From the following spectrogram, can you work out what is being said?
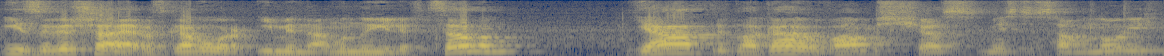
И завершая разговор именно о Мануиле в целом, я предлагаю вам сейчас вместе со мной,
